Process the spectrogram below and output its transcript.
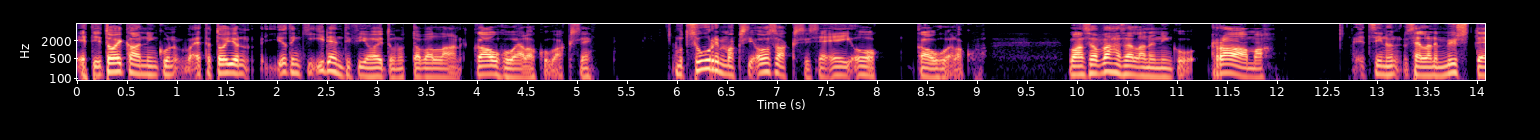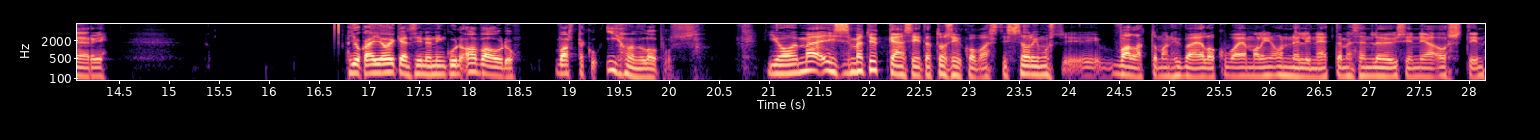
että toikaan niin kuin, että toi on jotenkin identifioitunut tavallaan kauhuelokuvaksi, mutta suurimmaksi osaksi se ei ole kauhuelokuva, vaan se on vähän sellainen niin kuin draama, että siinä on sellainen mysteeri, joka ei oikein siinä niin kuin avaudu vasta kuin ihan lopussa. Joo, mä, siis mä tykkään siitä tosi kovasti. Se oli musta vallattoman hyvä elokuva ja mä olin onnellinen, että mä sen löysin ja ostin.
